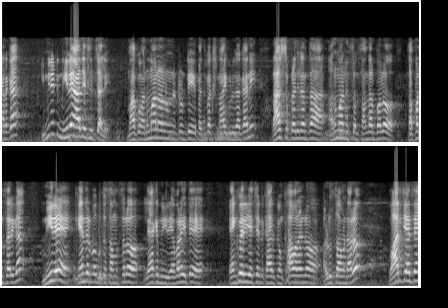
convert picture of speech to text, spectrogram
కనుక ఇమీడియట్ మీరే ఆదేశించాలి. మాకు అనుమానాలు ఉన్నటువంటి ప్రతిపక్ష నాయకుడిగా కానీ రాష్ట్ర ప్రజలంతా అనుమానిస్తున్న సందర్భంలో తప్పనిసరిగా మీరే కేంద్ర ప్రభుత్వ సంస్థలో లేక మీరు ఎవరైతే ఎంక్వైరీ చేసే కార్యక్రమం కావాలనో అడుగుతా ఉన్నారో వారి చేతే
